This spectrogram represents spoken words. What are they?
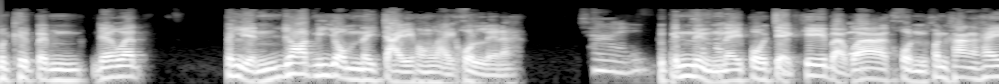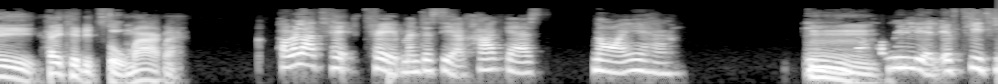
มันคือเป็นเรียกว่าเป็นเหรียญยอดนิยมในใจของหลายคนเลยนะใช่คือเป็นหนึ่งในโปรเจกต์ที่แบบว่าคนค่อนข้างให้ให้เครดิตสูงมากนะเพราะเวลาเทรดเทรดมันจะเสียค่าแก๊สน้อยไงคะ อืมเขามีเหรียญ FTT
